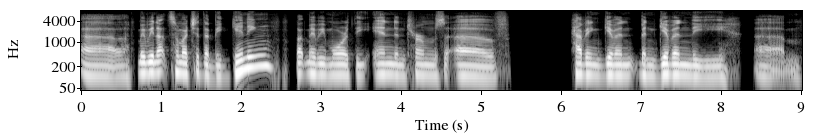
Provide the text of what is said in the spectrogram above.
Uh maybe not so much at the beginning, but maybe more at the end in terms of having given been given the um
